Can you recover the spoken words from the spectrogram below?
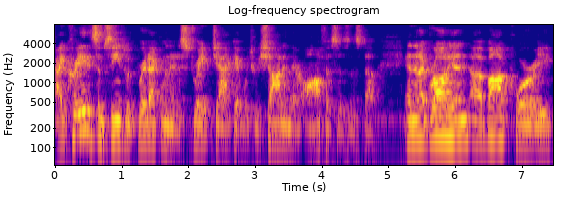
I created some scenes with Britt Ekland in a straight jacket, which we shot in their offices and stuff. And then I brought in uh, Bob Quarry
